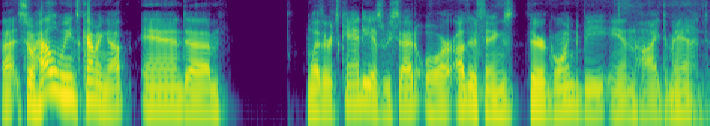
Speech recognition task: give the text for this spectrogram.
Uh, so Halloween's coming up, and um, whether it's candy, as we said, or other things, they're going to be in high demand.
